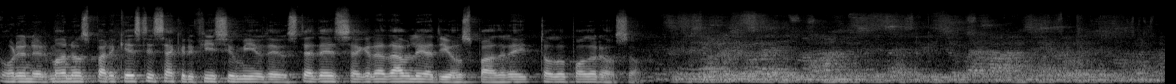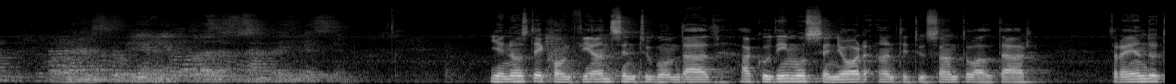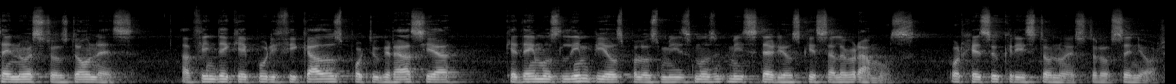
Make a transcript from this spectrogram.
Oren hermanos para que este sacrificio mío de ustedes sea agradable a Dios Padre Todopoderoso. Llenos de confianza en tu bondad, acudimos, Señor, ante tu santo altar, trayéndote nuestros dones, a fin de que, purificados por tu gracia, quedemos limpios por los mismos misterios que celebramos. Por Jesucristo nuestro Señor.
